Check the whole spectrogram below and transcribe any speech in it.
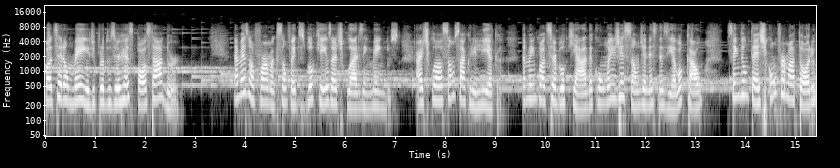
pode ser um meio de produzir resposta à dor. Da mesma forma que são feitos bloqueios articulares em membros, a articulação sacroiliaca também pode ser bloqueada com uma injeção de anestesia local, sendo um teste confirmatório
